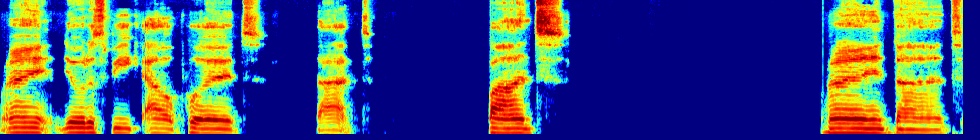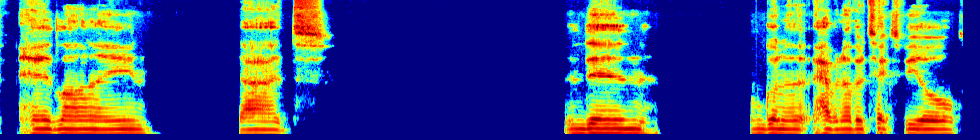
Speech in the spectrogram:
Right Yoda speak output dot font. Right dot headline dot. And then I'm gonna have another text field,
